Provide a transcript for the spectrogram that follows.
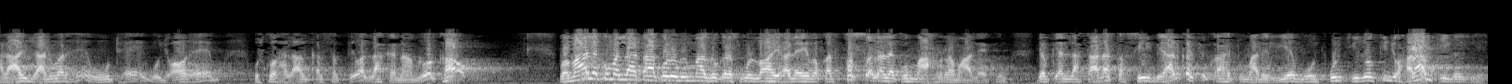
حلال جانور ہے، اونٹ ہے، کچھ اور ہے، اس کو حلال کر سکتے ہو، اللہ کا نام لو کھاؤ۔ ومالکم اللہ تعقل مما ذکر رسم اللہ علیہ وقت فصل علیکم محرم علیکم جبکہ اللہ تعالیٰ تفصیل بیان کر چکا ہے تمہارے لیے وہ ان چیزوں کی جو حرام کی گئی ہے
